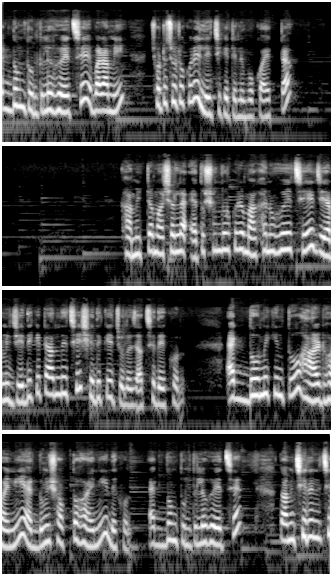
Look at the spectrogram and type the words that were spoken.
একদম তুলতুলে হয়েছে। এবার আমি ছোট ছোট করে লেচি কেটে নেব কয়েকটা। খামিরটা মাসাল্লাহ এত সুন্দর করে মাখানো হয়েছে যে আমি যেদিকে টান দিচ্ছি সেদিকেই চলে যাচ্ছে, দেখুন। একদমই কিন্তু হার্ড হয়নি, একদমই শক্ত হয়নি, দেখুন, একদম তুলতুলে হয়েছে। তো আমি ছিঁড়ে নিচ্ছি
